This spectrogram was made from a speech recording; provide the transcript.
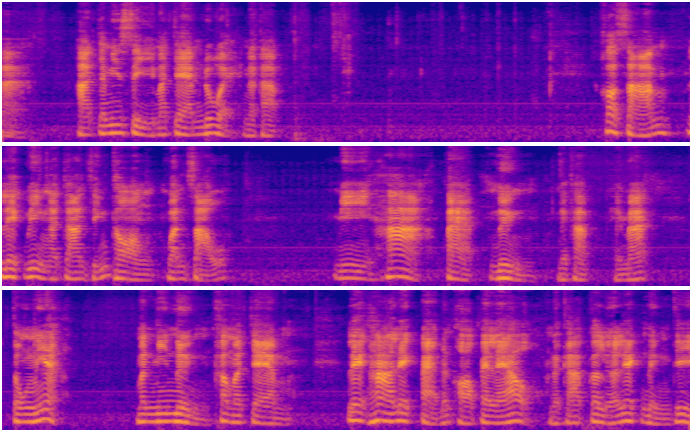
อ่าอาจจะมี4มาแจมด้วยนะครับ ข้อ 3 เลขวิ่งอาจารย์สิงห์ทองวันเสาร์มี 5 8 1 นะครับ เห็นไหมตรงเนี้ยมันมีหนึ่งเข้ามาแจม เลขห้าเลขแปดมันออกไปแล้วนะครับ ก็เหลือเลขหนึ่งที่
